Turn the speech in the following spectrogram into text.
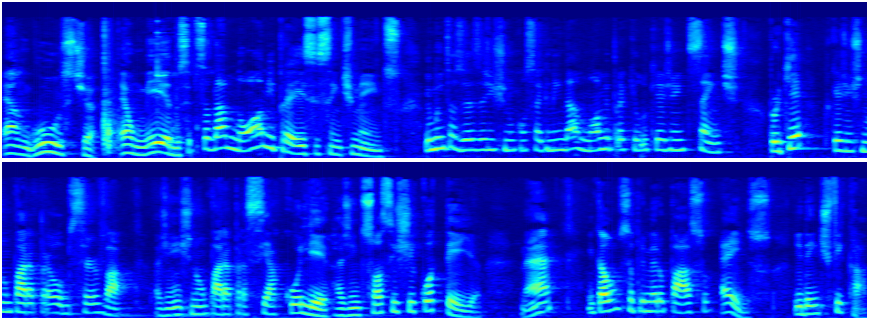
É a angústia? É o medo? Você precisa dar nome para esses sentimentos. E muitas vezes a gente não consegue nem dar nome para aquilo que a gente sente. Por quê? Porque a gente não para para observar. A gente não para para se acolher. A gente só se chicoteia, né? Então, seu primeiro passo é isso: identificar.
